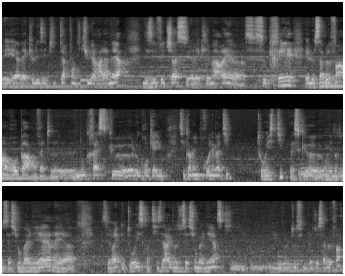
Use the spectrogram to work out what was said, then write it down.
et avec les épis perpendiculaires à la mer, des effets de chasse avec les marées se créent et le sable fin repart en fait. donc reste que le gros caillou. C'est quand même une problématique touristique parce que on est dans une station balnéaire et c'est vrai que les touristes, quand ils arrivent dans une station balnéaire, ils veulent tous une plage de sable fin.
